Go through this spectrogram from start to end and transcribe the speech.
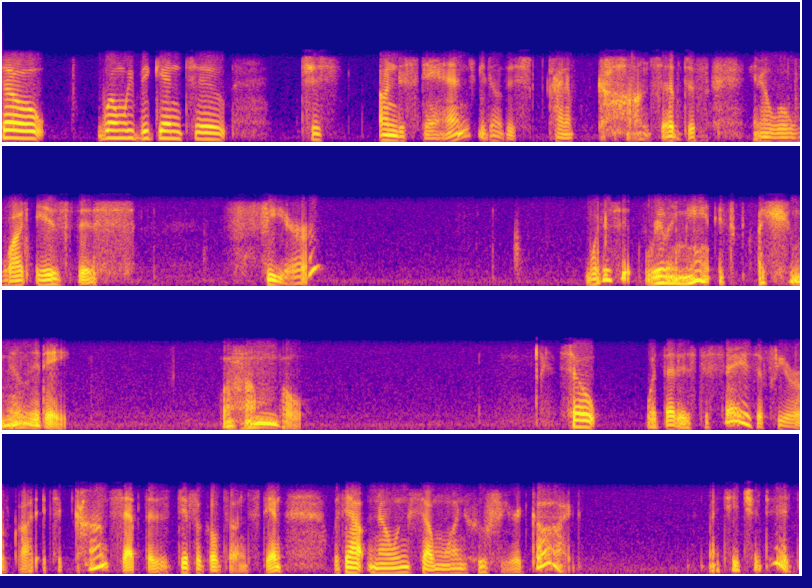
So, when we begin to to understand, you know, this kind of concept of, you know, well, what is this fear? What does it really mean? It's a humility. We're humble. So what that is to say is a fear of God. It's a concept that is difficult to understand without knowing someone who feared God. My teacher did.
